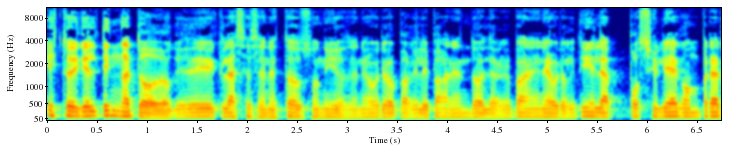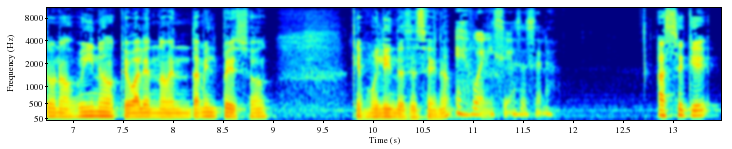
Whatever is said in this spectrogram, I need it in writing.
esto de que él tenga todo, que dé clases en Estados Unidos, en Europa, que le pagan en dólar, que le pagan en euro, que tiene la posibilidad de comprar unos vinos que valen 90 mil pesos, que es muy linda esa escena, Es buenísima esa escena. hace que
